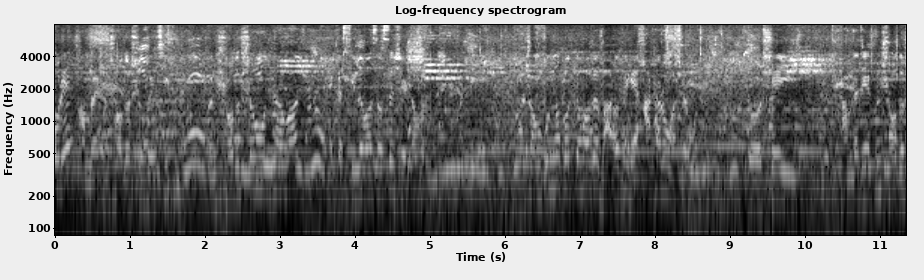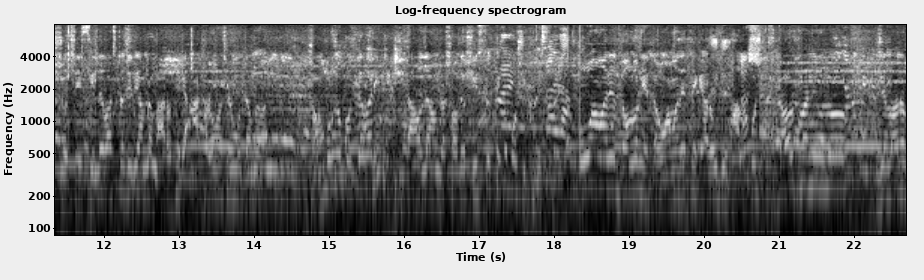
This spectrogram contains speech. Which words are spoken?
করে আমরা এখন সদস্য হয়েছি। কারণ সদস্যর মধ্যে আবার একটা সিলেবাস আছে, সেটা মানে সম্পূর্ণ করতে হবে বারো থেকে আঠারো মাসের মধ্যে। তো সেই আমরা যে এখন সদস্য সেই সিলেবাসটা যদি আমরা বারো থেকে আঠারো মাসের মধ্যে আমরা সম্পূর্ণ করতে পারি তাহলে আমরা সদস্য স্তর থেকে প্রশিক্ষণ স্তরে যাব। ও আমাদের দলনেতা ও আমাদের থেকে আরও ভালো প্রশিক্ষণ স্কাউট মানে হলো যে মানব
